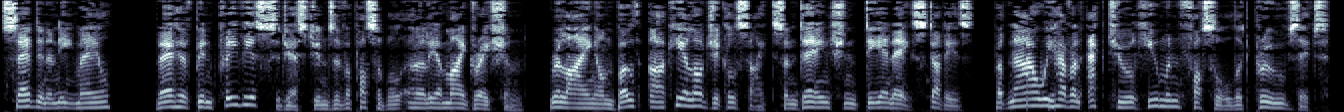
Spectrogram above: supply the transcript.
said in an email, there have been previous suggestions of a possible earlier migration, relying on both archaeological sites and ancient DNA studies, but now we have an actual human fossil that proves it.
